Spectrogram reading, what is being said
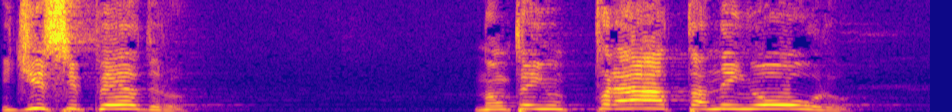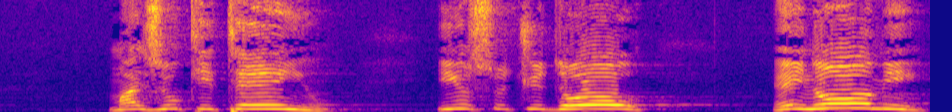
E disse Pedro: Não tenho prata nem ouro, mas o que tenho, isso te dou, em nome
